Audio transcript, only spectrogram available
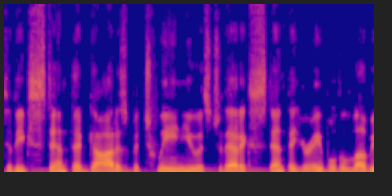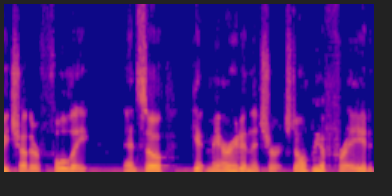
To the extent that God is between you, it's to that extent that you're able to love each other fully. And so get married in the church. Don't be afraid.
